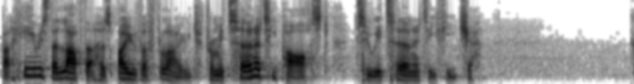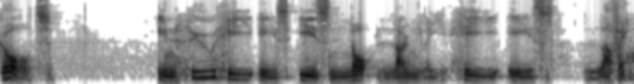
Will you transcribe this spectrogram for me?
But here is the love that has overflowed from eternity past to eternity future. God in who he is, is not lonely. He is loving.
